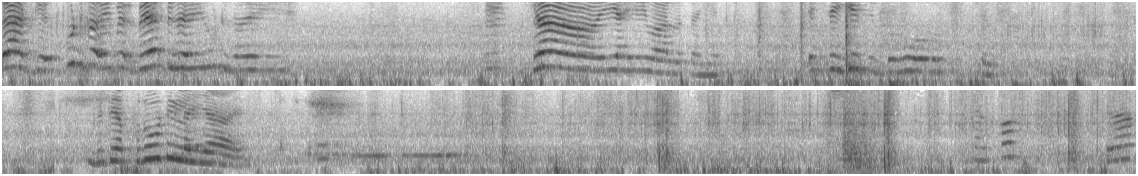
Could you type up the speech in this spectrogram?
बैठ गई उठ गई मैं बैठ गई उठ गई हाँ, यही वाला चाहिए इससे ये सिर्फ़ वो चलो बिटिया फ्रूट ही ले आए। देखो रख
